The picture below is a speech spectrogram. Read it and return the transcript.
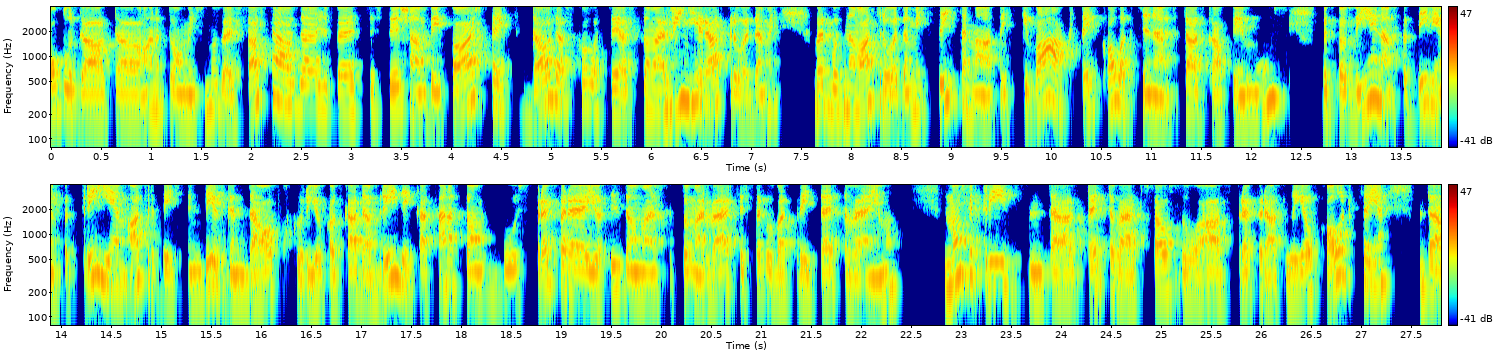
obligāta anatomijas muzeja sastāvdaļa, bet es tiešām biju pārsteigts, cik daudzās kolekcijās tomēr viņi ir atrodami. Varbūt nav atrodami sistemātiski vākti, kolekcionēti tādi kā pie mums, bet pa vienam, pa diviem, pa trījiem atradīsim diezgan daudz, kur jau kaut kādā brīdī kāds anatoms būs preparējot, izdomājis, ka tomēr vērts ir saglabāt arī tetovējumu. Mums ir 30 tetovēta sauso ādas preparātu liela kolekcija. Un tā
